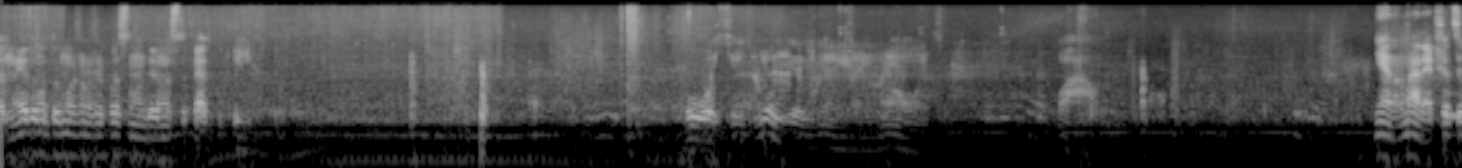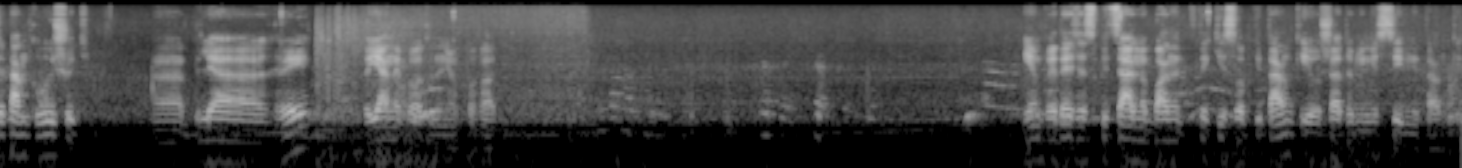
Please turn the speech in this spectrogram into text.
Так, ну я думаю, тут можна вже просто на 95-ку поїхати. Ой-ой-ой-ой-ой. Вау. Ні, нормально, якщо це танк лишуть е, для гри, то я не проти на нього пограти. Їм прийдеться спеціально банити такі слабкі танки і лишати мені сильні танки.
